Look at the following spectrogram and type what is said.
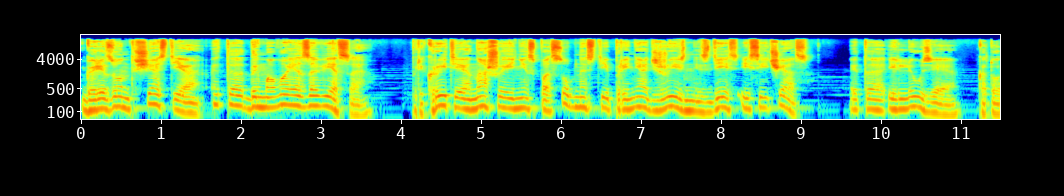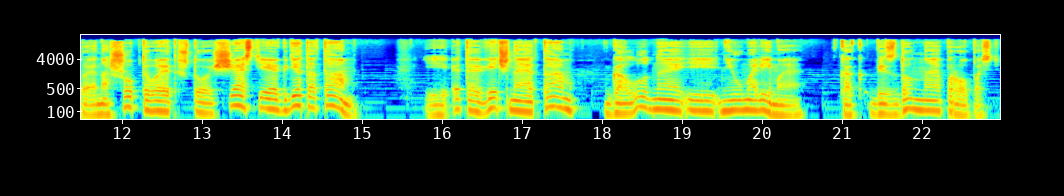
Горизонт счастья – это дымовая завеса, прикрытие нашей неспособности принять жизнь здесь и сейчас. Это иллюзия, которая нашептывает, что счастье где-то там. И это вечное там, голодное и неумолимое, как бездонная пропасть.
